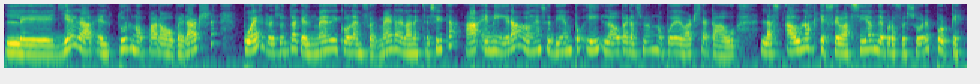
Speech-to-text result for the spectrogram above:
le llega el turno para operarse, pues resulta que el médico, la enfermera, el anestesista ha emigrado en ese tiempo y la operación no puede llevarse a cabo. Las aulas que se vacían de profesores porque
